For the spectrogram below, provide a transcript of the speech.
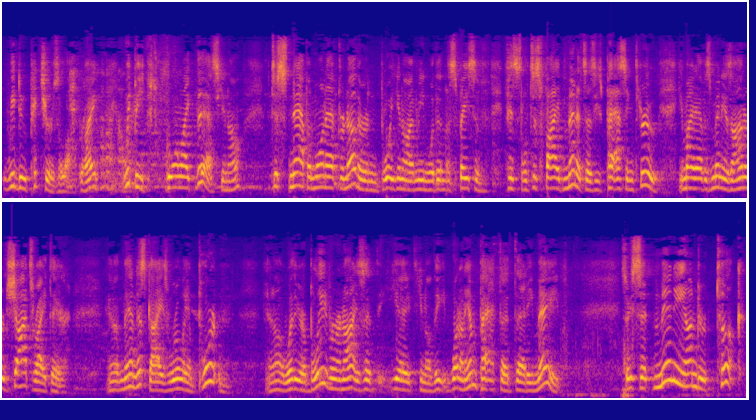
we do pictures a lot, right? We'd be going like this, you know, just snapping one after another. And boy, you know, I mean, within the space of just five minutes as he's passing through, he might have as many as a hundred shots right there. You know, man, this guy is really important. You know, whether you're a believer or not, he said, yeah, you know, the, what an impact that, that he made. So he said, many undertook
